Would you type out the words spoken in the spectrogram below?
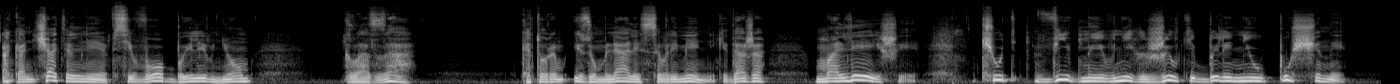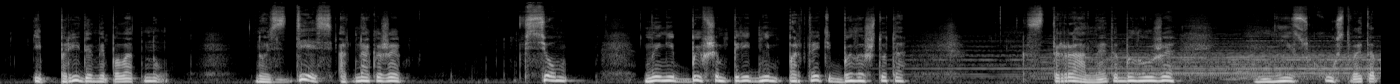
Окончательнее всего были в нем глаза, которым изумлялись современники, даже малейшие, чуть видные в них жилки были не упущены и приданы полотну. Но здесь, однако же, всем ныне бывшем перед ним портрете было что-то странное. Это было уже не искусство, это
